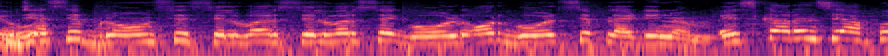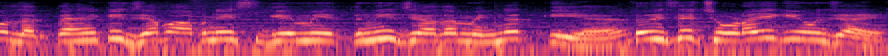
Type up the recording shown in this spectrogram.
हो। जैसे ब्रॉन्ज से सिल्वर सिल्वर से गोल्ड और गोल्ड से प्लेटिनम। इस कारण से आपको लगता है कि जब आपने इस गेम में इतनी ज़्यादा मेहनत की है तो इसे छोड़ा ही क्यों जाए?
